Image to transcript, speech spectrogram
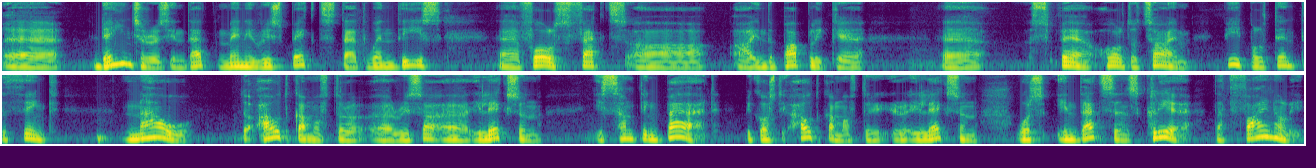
uh, dangerous in that many respects. That when these uh, false facts are are in the public uh, uh, sphere all the time, people tend to think now the outcome of the uh, resu- election is something bad because the outcome of the election was in that sense clear that finally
